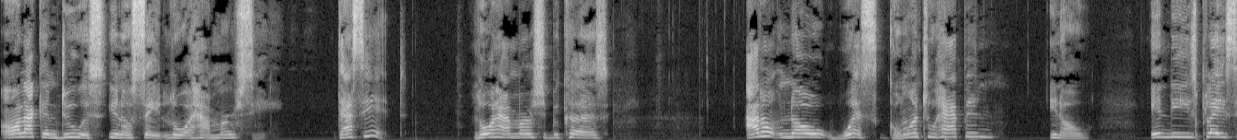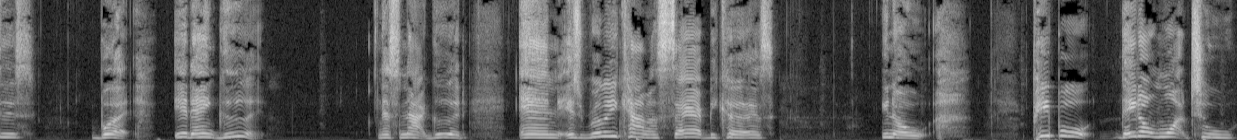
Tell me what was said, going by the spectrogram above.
all I can do is, you know, say, Lord, have mercy. That's it. Lord, have mercy because I don't know what's going to happen, you know, in these places, but it ain't good. It's not good. And it's really kind of sad because, you know, people, they don't want to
